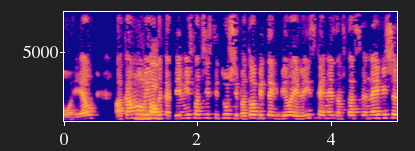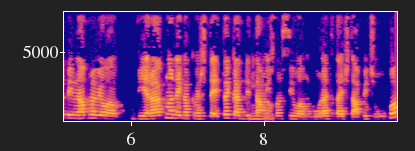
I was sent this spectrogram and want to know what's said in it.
boj, jel? A kamo li onda kad je išla čisti tuši, pa to bi tek bila i vriska i ne znam šta sve, najviše bi im napravila vjerojatno nekakve štete kad bi tam išla silom gurat taj štapić u uho.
